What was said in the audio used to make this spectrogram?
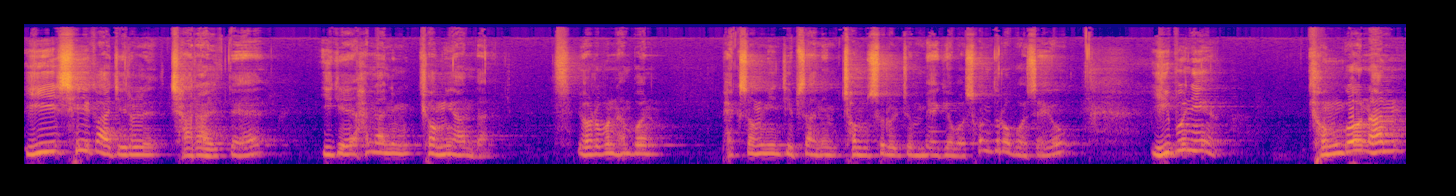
이 세 가지를 잘할 때 이게 하나님 경외한다. 여러분 한번 백성민 집사님 점수를 좀 매겨보 손들어 보세요. 이분이 경건한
